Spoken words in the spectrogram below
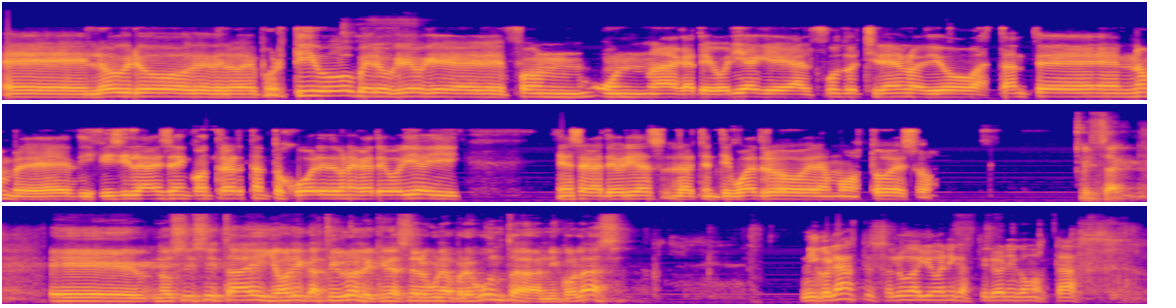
eh, logros desde lo deportivo, pero creo que eh, fue un- una categoría que al fútbol chileno le dio bastante nombre. Es difícil a veces encontrar tantos jugadores de una categoría y en esa categoría, la 84, éramos todo eso. Exacto. Eh, no sé si está ahí Giovanni Castillo, ¿le quiere hacer alguna pregunta a Nicolás? Nicolás, te saluda Giovanni Castelloni, ¿cómo estás?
